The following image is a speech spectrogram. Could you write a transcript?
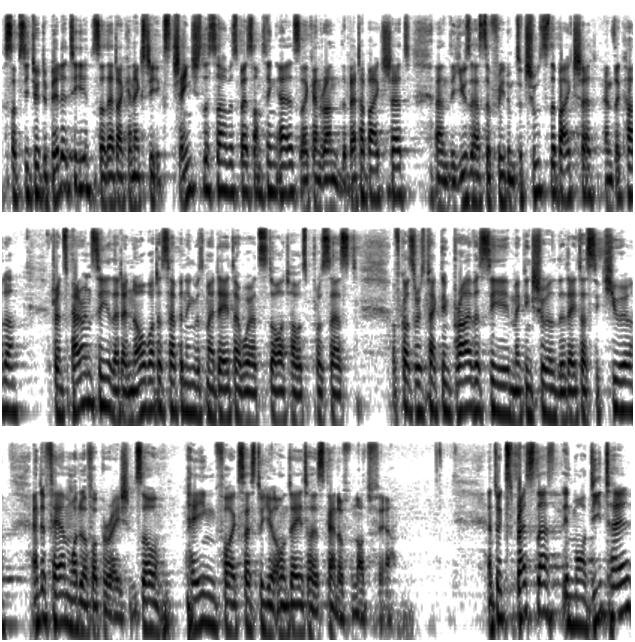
Substitutability, so that I can actually exchange the service by something else. I can run the better bike shed, and the user has the freedom to choose the bike shed and the color. Transparency, that I know what is happening with my data, where it's stored, how it's processed. Of course, respecting privacy, making sure the data is secure, and a fair model of operation. So paying for access to your own data is kind of not fair. And to express that in more detail,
